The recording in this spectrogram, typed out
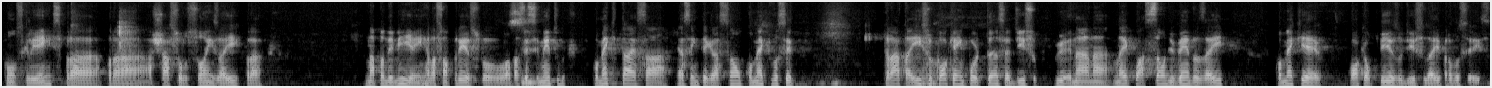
com os clientes para achar soluções aí para na pandemia em relação a preço, abastecimento. Sim. Como é que está essa, essa integração? Como é que você trata isso? Qual que é a importância disso na, na, na equação de vendas aí? Como é que é? Qual que é o peso disso daí para vocês?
